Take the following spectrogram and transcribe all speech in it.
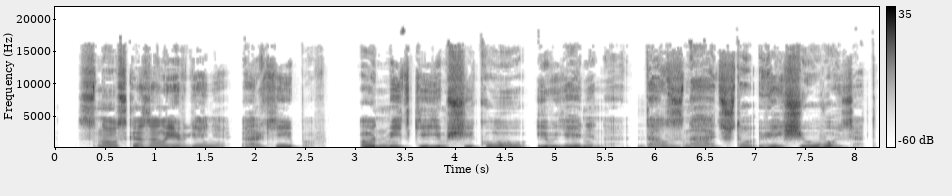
— снова сказала Евгения, — «Архипов, он Митьке Ямщику Евгенина дал знать, что вещи увозят.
